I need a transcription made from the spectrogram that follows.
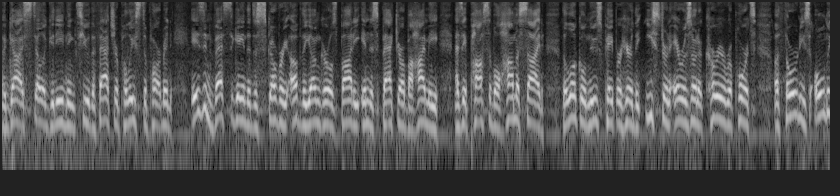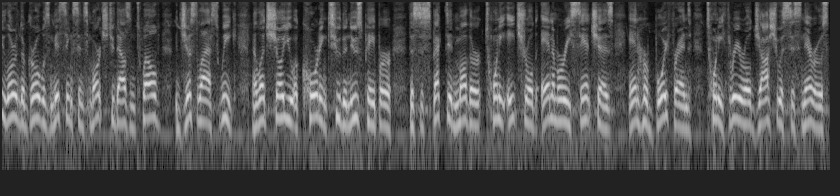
Uh, guys, Stella, good evening to you. The Thatcher Police Department is investigating the discovery of the young girl's body in this backyard behind me as a possible homicide. The local newspaper here, the Eastern Arizona Courier, reports authorities only learned the girl was missing since March 2012, just last week. Now, let's show you, according to the newspaper, the suspected mother, 28 year old Anna Marie Sanchez, and her boyfriend, 23 year old Joshua Cisneros,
